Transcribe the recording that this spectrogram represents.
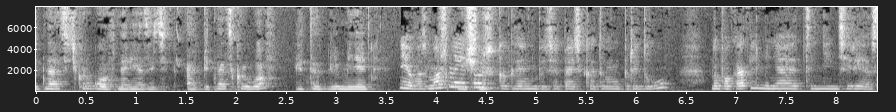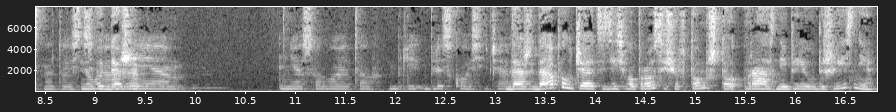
15 кругов нарезать, а 15 кругов — это для меня Не, возможно, скучно. я тоже когда-нибудь опять к этому приду, но пока для меня это неинтересно. То есть ну, вот даже... мне не особо это близко сейчас. Даже, да, получается, здесь вопрос еще в том, что в разные периоды жизни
